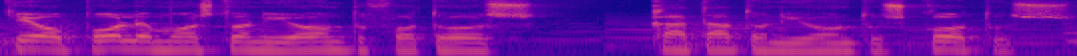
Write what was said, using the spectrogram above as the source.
και ο πόλεμος των ιών του φωτός κατά των ιών του σκότους.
